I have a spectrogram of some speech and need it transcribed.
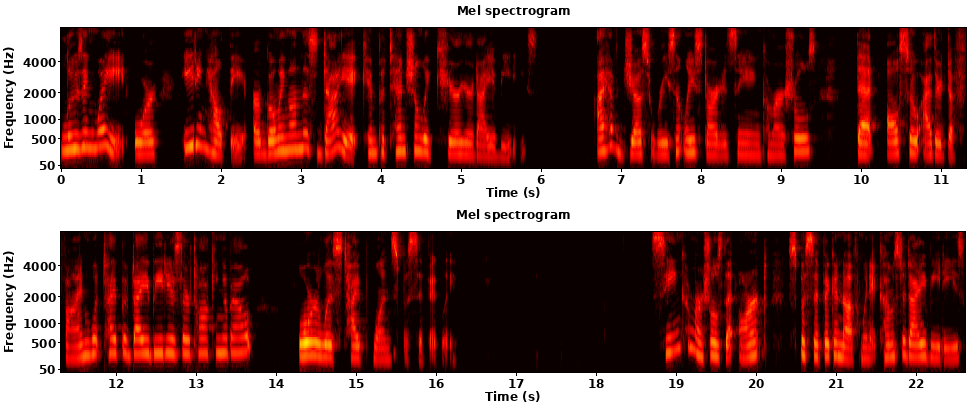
losing weight or eating healthy or going on this diet can potentially cure your diabetes. I have just recently started seeing commercials that also either define what type of diabetes they're talking about or list type 1 specifically. Seeing commercials that aren't specific enough when it comes to diabetes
